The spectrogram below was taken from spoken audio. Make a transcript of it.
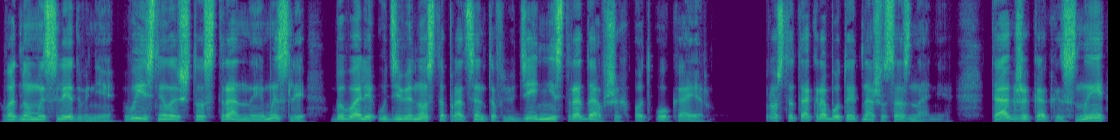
В одном исследовании выяснилось, что странные мысли бывали у 90% людей, не страдавших от ОКР. Просто так работает наше сознание. Так же, как и сны,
